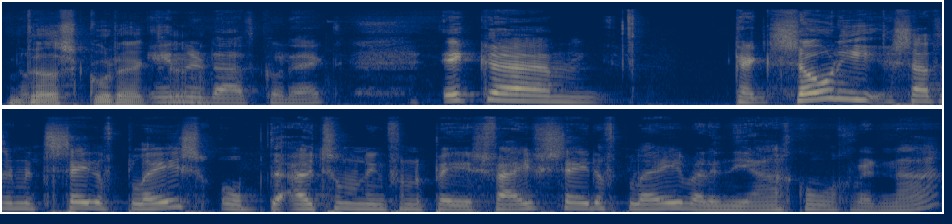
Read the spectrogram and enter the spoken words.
Dat, is correct. ja. Inderdaad correct. Ik, ehm, kijk, Sony staat er met State of Plays op de uitzondering van de PS5 State of Play, waarin die aangekondigd werd na.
